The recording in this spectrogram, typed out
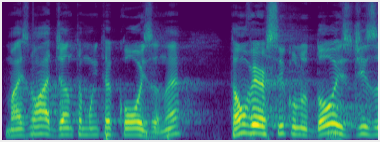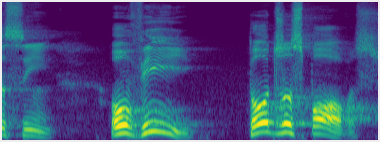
mas não adianta muita coisa, né? Então o versículo 2 diz assim: Ouvi todos os povos,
